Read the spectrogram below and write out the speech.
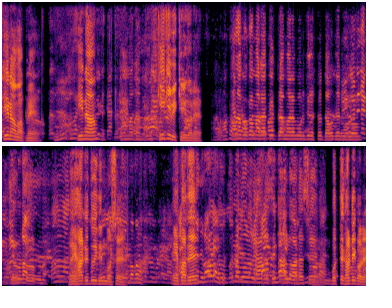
কি নাম আপনি? কি নাম? কি কি বিক্রি করে? কালা পোকা মারা পিঁপড়া মারা মুরগির দাউদের মলম ওই হাটে দুই দিন বসে। এ পাদে? কালো হাট আছে প্রত্যেক হাটে করে।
